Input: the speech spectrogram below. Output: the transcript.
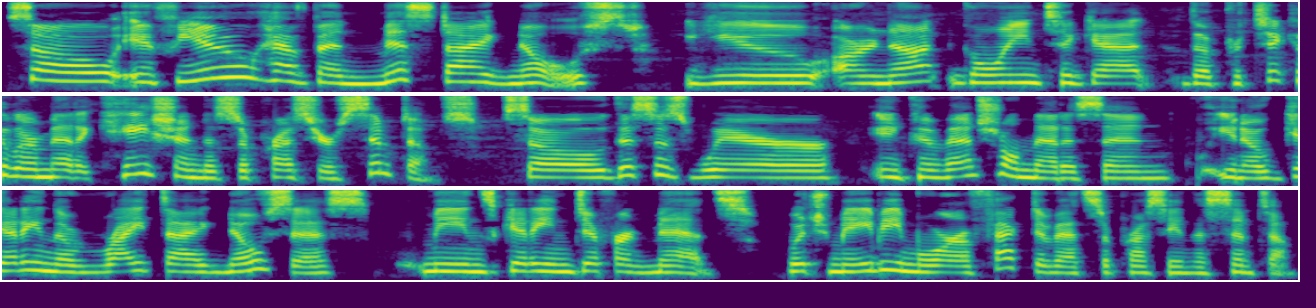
So, if you have been misdiagnosed, you are not going to get the particular medication to suppress your symptoms. So, this is where in conventional medicine, you know, getting the right diagnosis means getting different meds, which may be more effective at suppressing the symptom.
